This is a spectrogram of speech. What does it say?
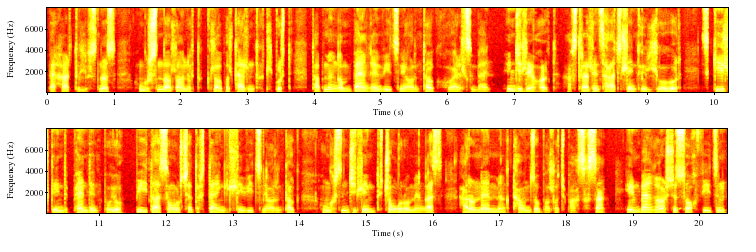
барихаар төлөвлснөөс өнгөрсөн 7 хоногт Global Talent хөтөлбөрт 5000 байнгын визний оронтойг хуваарлсан байна. Энэ жилийн хувьд Австралийн цагаачлалын төлөвлөгөөгөөр Skilled Independent буюу бие даасан ур чадвартай ангиллын визний оронтойг өнгөрсөн жилийн 43 мянгаас 18500 болгож багасгасан. Энэ байнгын оршин суух виз нь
